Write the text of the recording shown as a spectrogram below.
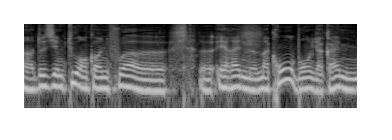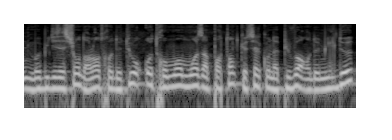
un deuxième tour, encore une fois, euh, euh, RN-Macron. Bon, il y a quand même une mobilisation dans l'entre-deux tours autrement moins importante que celle qu'on a pu voir en 2002.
